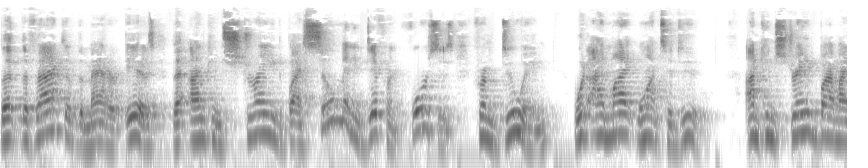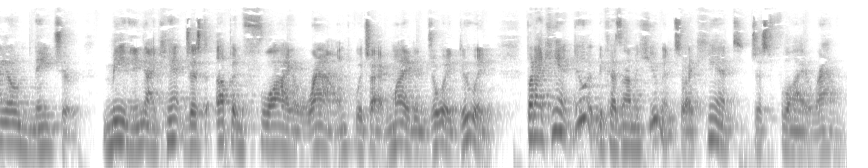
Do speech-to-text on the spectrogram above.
But the fact of the matter is that I'm constrained by so many different forces from doing what I might want to do. I'm constrained by my own nature, meaning I can't just up and fly around, which I might enjoy doing, but I can't do it because I'm a human, so I can't just fly around.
